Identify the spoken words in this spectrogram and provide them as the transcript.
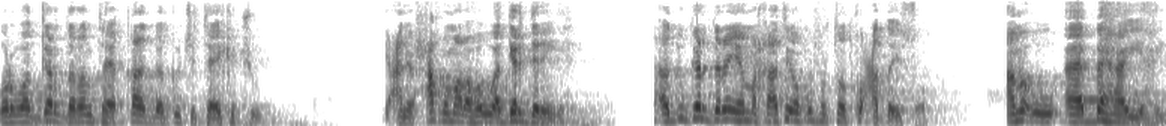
War waad gar daran tahay qalad baad ku jirtaa ee ka joog yacni xaquma laho waa gar daran yahay hadduu gar daran yahay markhaatiga ku furtood ku caddayso ama uu aabbaha yahay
